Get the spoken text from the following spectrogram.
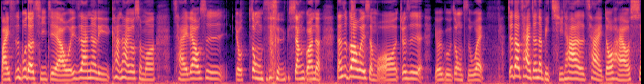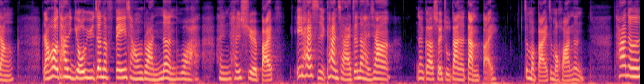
百思不得其解啊！我一直在那里看它有什么材料是有粽子 相关的，但是不知道为什么，就是有一股粽子味。这道菜真的比其他的菜都还要香，然后它的鱿鱼真的非常软嫩，哇，很很雪白，一开始看起来真的很像那个水煮蛋的蛋白，这么白这么滑嫩。它呢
